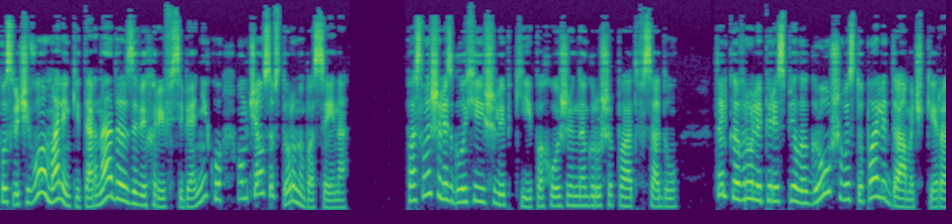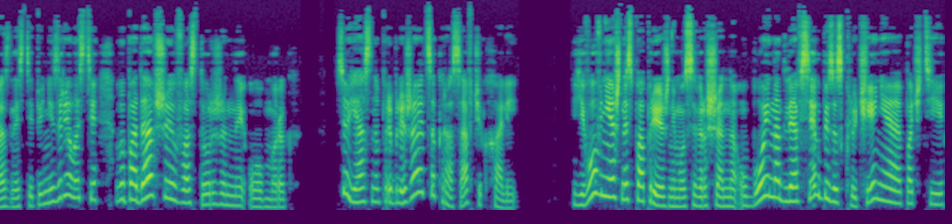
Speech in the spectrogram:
после чего маленький торнадо, завихрив себя Нику, умчался в сторону бассейна. Послышались глухие шлепки, похожие на грушепад в саду. Только в роли переспелых груш выступали дамочки разной степени зрелости, выпадавшие в восторженный обморок. Все ясно, приближается красавчик Хали. Его внешность по-прежнему совершенно убойна для всех без исключения почти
